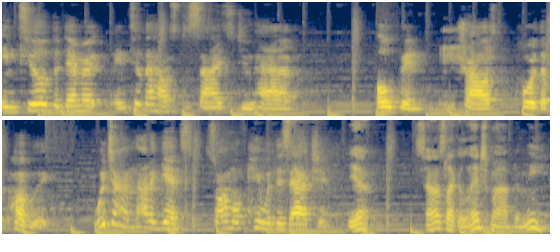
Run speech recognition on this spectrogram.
until the Demo- until the House decides to have open trials for the public, which I'm not against. So I'm okay with this action. Yeah. Sounds like a lynch mob to me.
